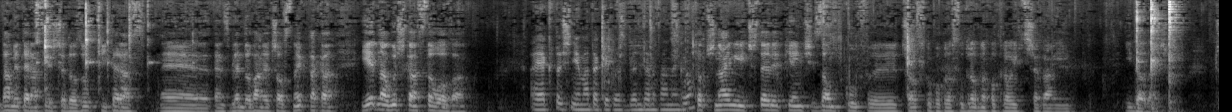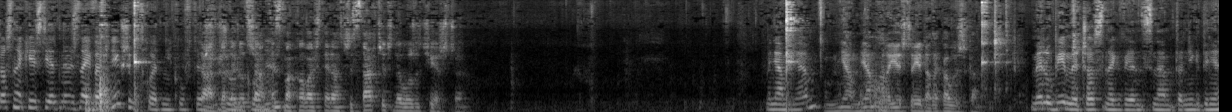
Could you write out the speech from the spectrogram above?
Damy teraz jeszcze do zupki teraz e, ten zblendowany czosnek, taka jedna łyżka stołowa. A jak ktoś nie ma takiego zblendowanego? To przynajmniej 4-5 ząbków y, czosnku po prostu drobno pokroić trzeba i, i dodać. Czosnek jest jednym z najważniejszych składników też Tak, w dlatego żurku, trzeba nie? wysmakować teraz, czy starczy, czy dołożyć jeszcze. Mniam, mniam. Miam, miam, ale jeszcze jedna taka łyżka. My lubimy czosnek, więc nam to nigdy nie,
